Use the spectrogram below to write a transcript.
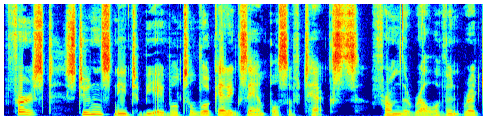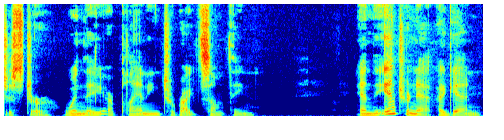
First, students need to be able to look at examples of texts from the relevant register when they are planning to write something. And the internet, again,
